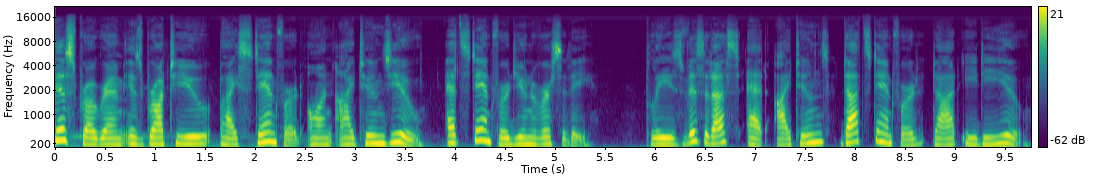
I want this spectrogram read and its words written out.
This program is brought to you by Stanford on iTunes U at Stanford University. Please visit us at itunes.stanford.edu.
